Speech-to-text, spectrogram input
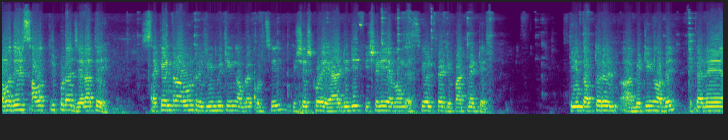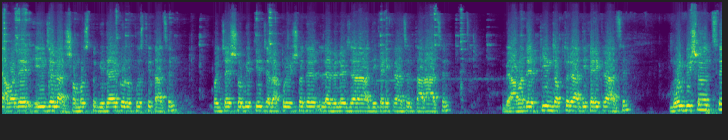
আমাদের সাউথ ত্রিপুরা জেলাতে সেকেন্ড রাউন্ড রিভিউ মিটিং আমরা করছি। বিশেষ করে এআরডিডি, ফিশারি এবং এসসি ডিপার্টমেন্টের তিন দপ্তরের মিটিং হবে। এখানে আমাদের এই জেলার সমস্ত বিধায়কগণ উপস্থিত আছেন। পঞ্চায়েত সমিতি, জেলা পরিষদের লেভেলের যারা আধিকারিকরা আছেন, তারা আছেন। আমাদের তিন দপ্তরের আধিকারিকরা আছেন। মূল বিষয় হচ্ছে,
